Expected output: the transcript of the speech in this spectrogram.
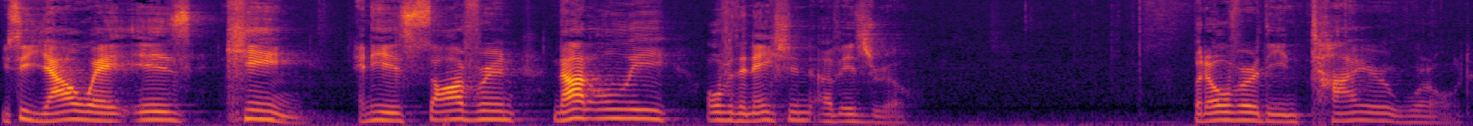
You see, Yahweh is king, and he is sovereign not only over the nation of Israel, but over the entire world.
